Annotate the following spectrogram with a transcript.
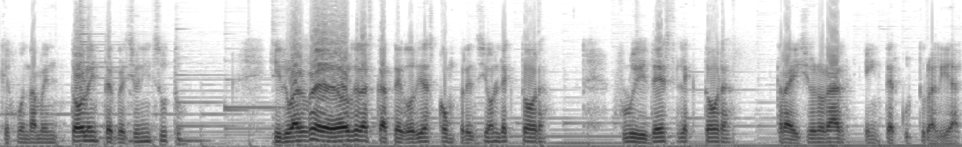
que fundamentó la intervención in situ giró alrededor de las categorías comprensión lectora, fluidez lectora, tradición oral e interculturalidad.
